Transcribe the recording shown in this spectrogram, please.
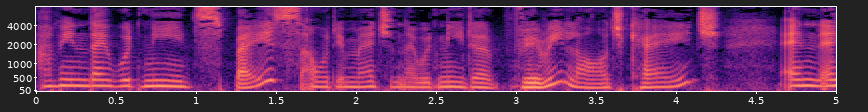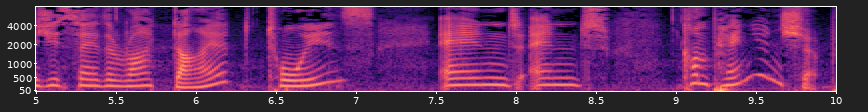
I mean, they would need space. I would imagine they would need a very large cage. And as you say, the right diet, toys, and, and companionship.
